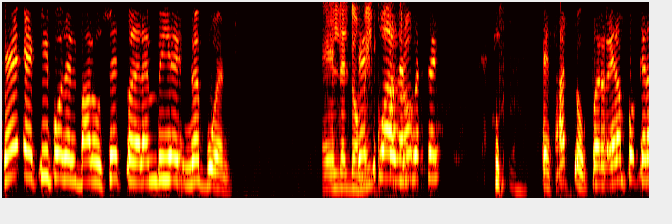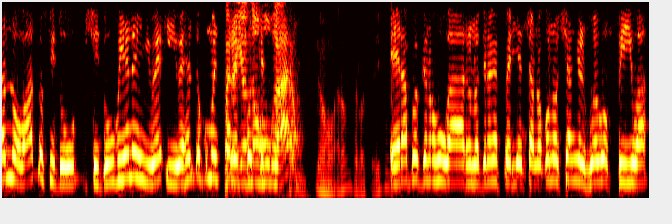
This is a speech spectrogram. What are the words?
¿Qué equipo del baloncesto de la NBA no es bueno? El del ¿Qué equipo 2004, del USA? Exacto, pero eran porque eran novatos. Si tú si tú vienes y ves, y ves el documental, pero es ellos no jugaron. No, bueno, te lo te dicen. era porque no jugaron, no tienen experiencia, no conocían el juego FIBA,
